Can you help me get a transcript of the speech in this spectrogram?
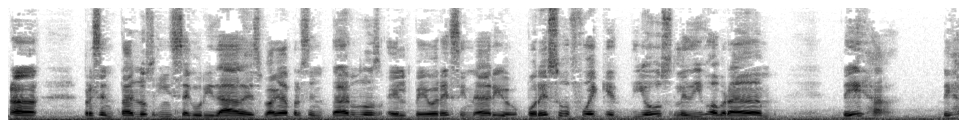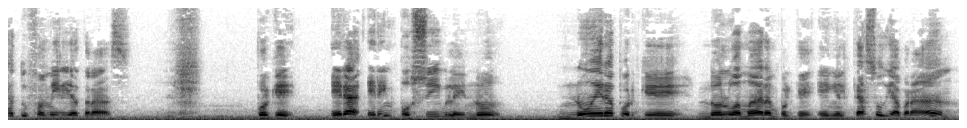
a presentarnos inseguridades, van a presentarnos el peor escenario. Por eso fue que Dios le dijo a Abraham, deja, deja tu familia atrás. Porque era, era imposible, no, no era porque no lo amaran, porque en el caso de Abraham,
